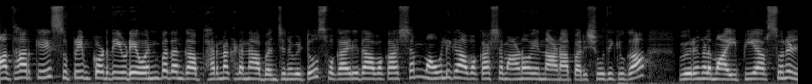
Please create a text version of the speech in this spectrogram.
ആധാർ കേസ് സുപ്രീം കോടതിയുടെ ഒൻപതംഗ ഭരണഘടനാ ബെഞ്ചിന് വിട്ടു. സ്വകാര്യതാവകാശം മൗലികാവകാശമാണോ എന്നാണ് പരിശോധിക്കുക. വിവരങ്ങളുമായി പി ആർ സുനിൽ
